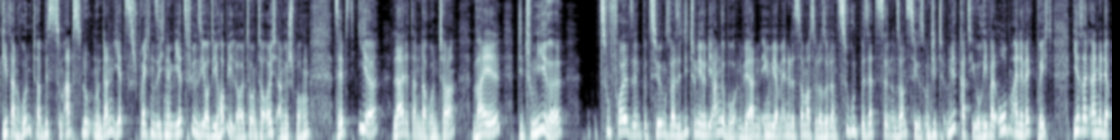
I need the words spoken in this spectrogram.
geht dann runter bis zum absoluten. Und dann jetzt sprechen sich, jetzt fühlen sich auch die Hobbyleute unter euch angesprochen. Selbst ihr leidet dann darunter, weil die Turniere zu voll sind, beziehungsweise die Turniere, die angeboten werden, irgendwie am Ende des Sommers oder so, dann zu gut besetzt sind und sonstiges. Und die Turnierkategorie, weil oben eine wegbricht, ihr seid eine der,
